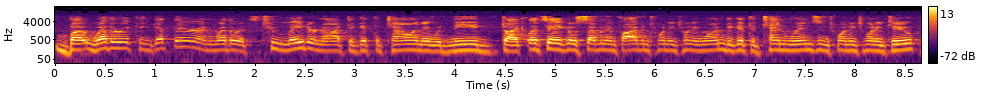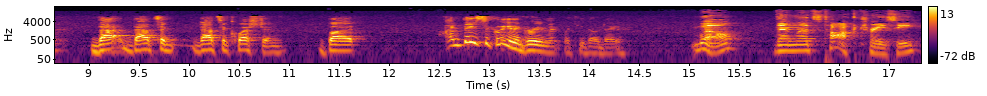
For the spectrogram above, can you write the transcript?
but whether it can get there and whether it's too late or not to get the talent it would need, like let's say it goes seven and five in 2021 to get to 10 wins in 2022, that that's a that's a question. But I'm basically in agreement with you though, Dave. Well, then let's talk, Tracy,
